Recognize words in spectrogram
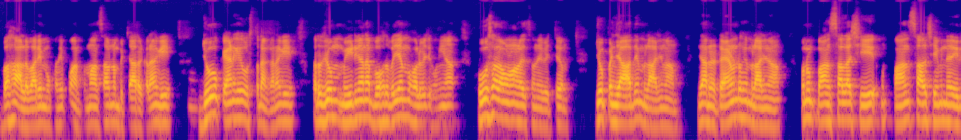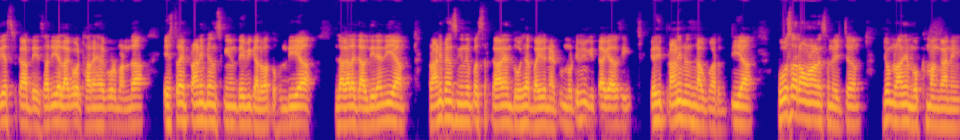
ਬਹਾਲ ਬਾਰੇ ਮੁੱਖ ਮੰਤਰੀ ਭਗਵੰਤ ਮਾਨ ਸਾਹਿਬ ਨਾਲ ਵਿਚਾਰ ਕਰਾਂਗੇ, ਜੋ ਕਹਿਣਗੇ ਉਸ ਤਰ੍ਹਾਂ ਕਰਾਂਗੇ। ਪਰ ਜੋ ਮੀਟਿੰਗਾਂ ਨਾਲ ਬਹੁਤ ਵਧੀਆ ਮਾਹੌਲ ਵਿੱਚ ਹੋਈਆਂ, ਹੋ ਸਕਦਾ ਆਉਣ ਵਾਲੇ ਸਮੇਂ ਵਿੱਚ ਜੋ ਪੰਜਾਬ ਦੇ ਮੁਲਾਜ਼ਮ ਆ ਜਾਂ ਰਿਟਾਇਰਡ ਹੋਏ ਮੁਲਾਜ਼ਮ ਆ ਉਹਨੂੰ 5 ਸਾਲਾ 6 5 ਸਾਲ 6 ਮਹੀਨੇ ਏਰੀਆ ਸਰਕਾਰ ਦੇ ਸਕਦੀ ਹੈ ਲਗਭਗ 18000 ਕਰੋੜ ਬਣਦਾ। ਇਸ ਤਰ੍ਹਾਂ ਹੀ ਪੁਰਾਣੀ ਪੈਨਸ਼ਨ ਸਕੀਮ ਤੇ ਵੀ ਗੱਲਬਾਤ ਹੁੰਦੀ ਆ, ਲਗਾਤਾਰ ਚੱਲਦੀ ਰਹਿੰਦੀ ਆ। ਪੁਰਾਣੀ ਪੈਨਸ਼ਨ ਸਕੀਮ ਦੇ ਉੱਪਰ ਸਰਕਾਰ ਨੇ 2022 ਵਿੱਚ ਨੈਟ ਨੋਟੀਫਾਈ ਕੀਤਾ ਗਿਆ ਸੀ ਕਿ ਅਸੀਂ ਪੁਰਾਣੀ ਪੈਨਸ਼ਨ ਲਾਗੂ ਕਰ ਦਿੱਤੀ ਆ। ਹੋ ਸਕਦਾ ਆਉਣ ਵਾਲੇ ਸਮੇਂ ਵਿੱਚ ਜੋ ਮੁਲਾਜ਼ਮ ਮੁੱਖ ਮੰਗਾਂ ਨੇ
